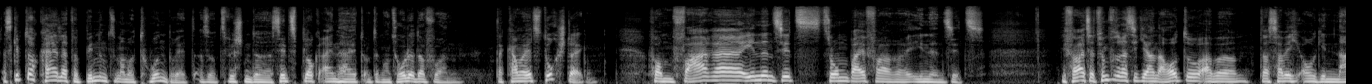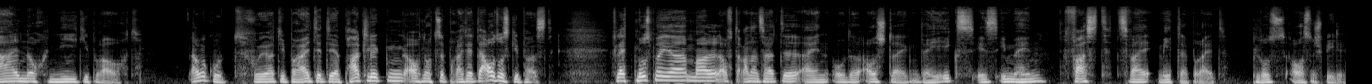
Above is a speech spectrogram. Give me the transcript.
Es gibt auch keinerlei Verbindung zum Armaturenbrett, also zwischen der Sitzblockeinheit und der Konsole da vorne. Da kann man jetzt durchsteigen. Vom Fahrerinnensitz zum Beifahrerinnensitz. Ich fahre seit 35 Jahren Auto, aber das habe ich original noch nie gebraucht. Aber gut, früher hat die Breite der Parklücken auch noch zur Breite der Autos gepasst. Vielleicht muss man ja mal auf der anderen Seite ein- oder aussteigen. Der EX ist immerhin fast zwei Meter breit, plus Außenspiegel.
